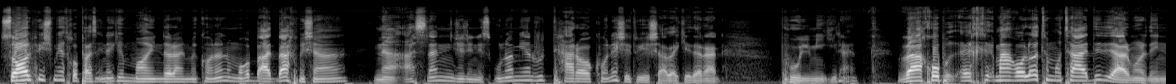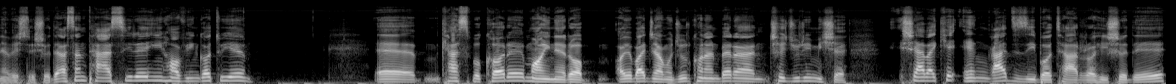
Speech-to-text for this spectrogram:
سوال پیش میاد خب پس اینا که ماین دارن می‌کنن اون موقع بدبخت میشن؟ نه اصلا اینجوری نیست. اونا میان رو تراکنش توی شبکه دارن پول می‌گیرن. و خب مقالات متعددی در مورد این نوشته شده. اصلا تاثیر این هافینگا توی کسب و کار ماینرها. آیا باید جمع جور کنن برن؟ چه جوری میشه؟ شبکه انقدر زیبا طراحی شده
